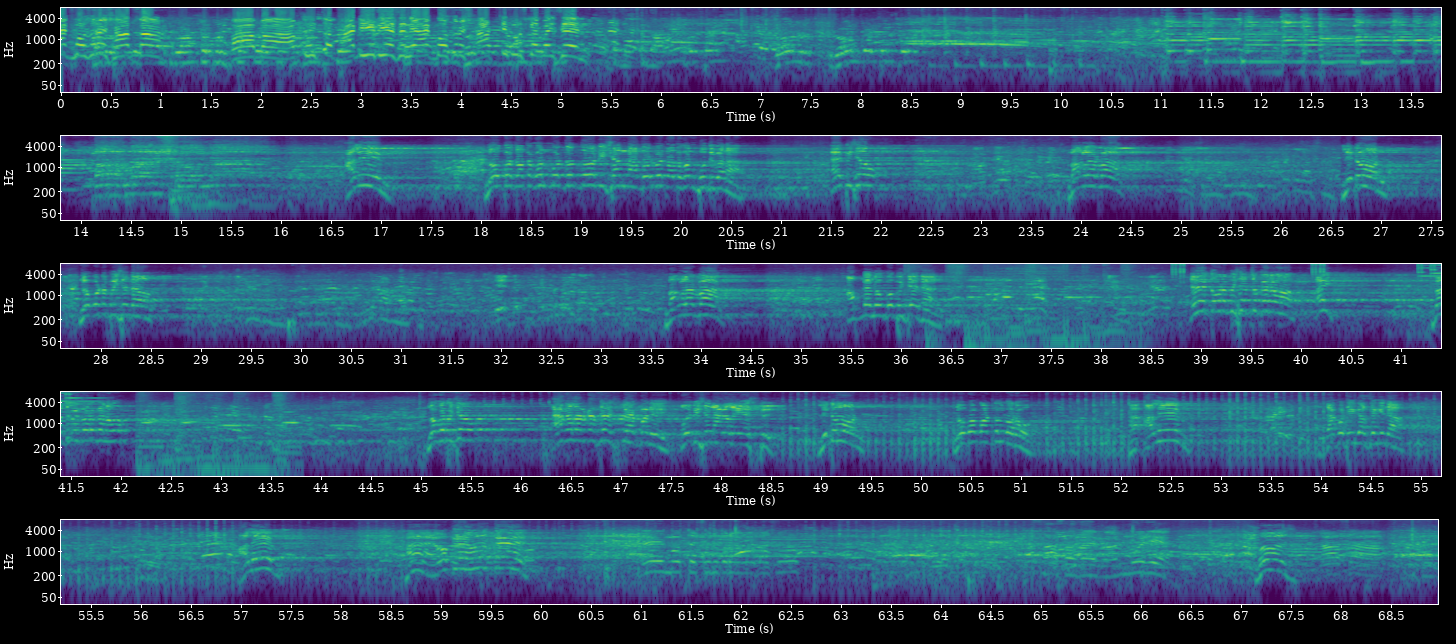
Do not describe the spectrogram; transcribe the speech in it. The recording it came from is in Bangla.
এক বছরে সাতবার বাবা আপনি তো ফাটিয়ে দিয়েছেন এক বছরে ষাটটি পুরস্কার পাইছেন। আলিম নৌকা যতক্ষণ পর্যন্ত নিশান না ধরবে ততক্ষণ ফুদিবে না। এই পিছাও। বাংলার বাঘ। লিটন নৌকাটা পিছিয়ে দাও। বাংলার বাঘ আপনি নৌকো পিছিয়ে দেন। তোমরা পিছিয়ে কেন? এই বাতিল করো কেন? নৌকো পিছাও। আগালার কাছে আসবে একবারে, ওই দিশে আগালাই আসবে। লিটন, নৌকা কন্ট্রোল করো। হ্যাঁ আলিম। দেখো ঠিক আছে কিনা? আলিম হ্যাঁ ওকে ওকে এই মুহূর্তে শুরু করা হবে দর্শক বস চাষা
